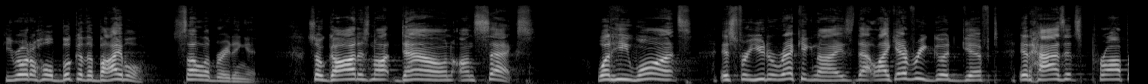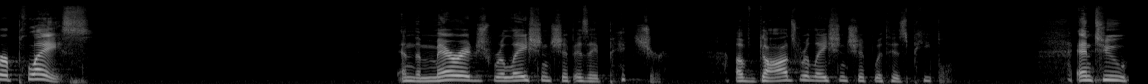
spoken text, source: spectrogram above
He wrote a whole book of the Bible celebrating it. So God is not down on sex. What He wants is for you to recognize that, like every good gift, it has its proper place. And the marriage relationship is a picture of God's relationship with His people. And to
